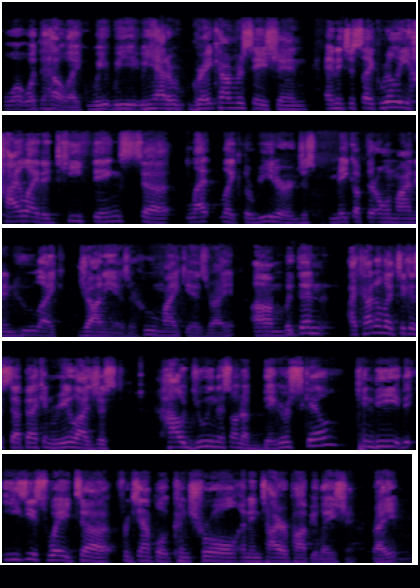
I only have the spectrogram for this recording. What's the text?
what, what the hell? Like we, we we had a great conversation and it just like really highlighted key things to let like the reader just make up their own mind and who like johnny is or who mike is right? Um but then i kind of like took a step back and realized just how doing this on a bigger scale can be the easiest way to, for example, control an entire population, right? Mm-hmm.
